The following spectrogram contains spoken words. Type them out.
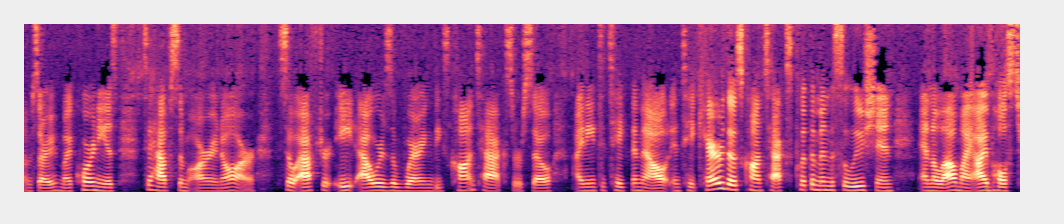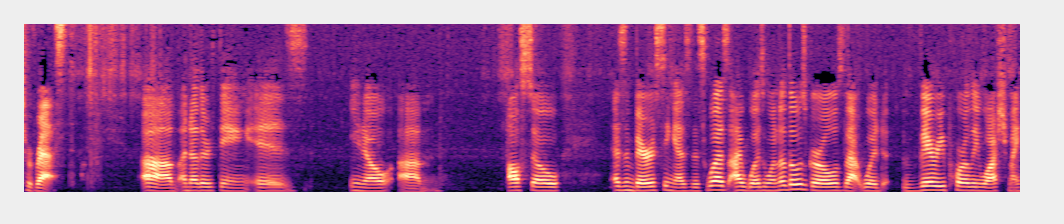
I'm sorry, my corneas to have some R&R. So after 8 hours of wearing these contacts or so, I need to take them out and take care of those contacts, put them in the solution and allow my eyeballs to rest. Um, another thing is, you know, um, also as embarrassing as this was, I was one of those girls that would very poorly wash my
